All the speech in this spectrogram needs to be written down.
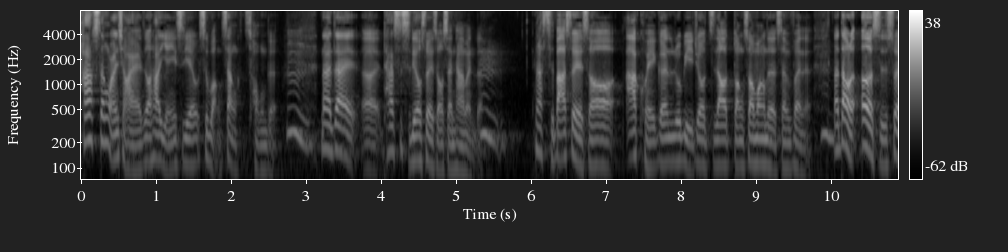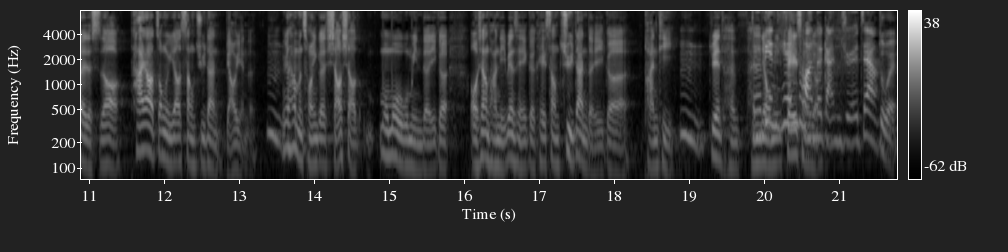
他生完小孩之后，他演艺事业是往上冲的。嗯，那在呃，他是十六岁的时候生他们的。嗯，那十八岁的时候，阿奎跟 Ruby 就知道当双方的身份了。嗯，那到了二十岁的时候，他要终于要上巨蛋表演了。嗯，因为他们从一个小小默默无名的一个偶像团体，变成一个可以上巨蛋的一个团体。嗯，变得很很有名，非常的感觉。这样对，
